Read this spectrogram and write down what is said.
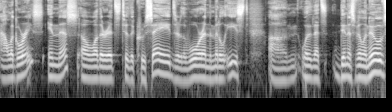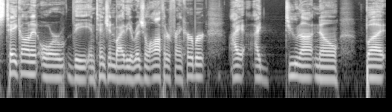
allegories in this, uh, whether it's to the Crusades or the war in the Middle East, um, whether that's Denis Villeneuve's take on it or the intention by the original author Frank Herbert. I I do not know, but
